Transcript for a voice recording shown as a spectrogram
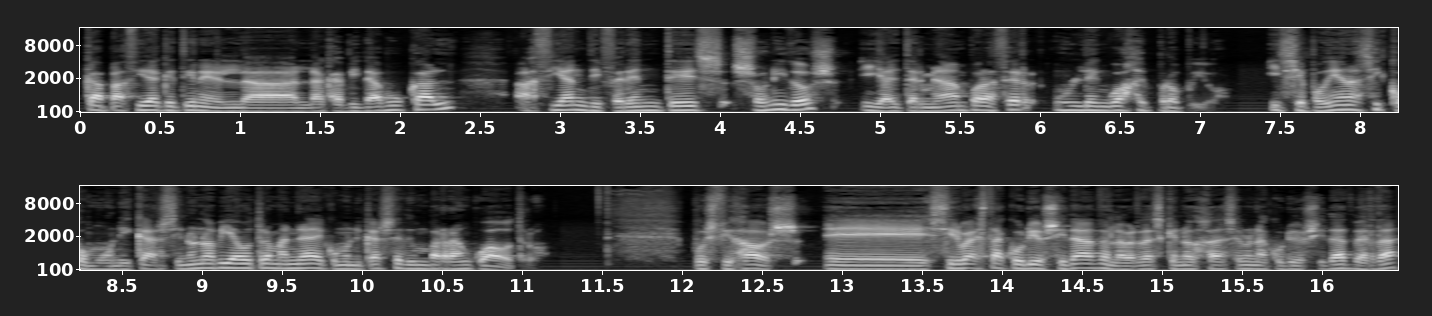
capacidad que tiene la, la, cavidad bucal, hacían diferentes sonidos y terminaban por hacer un lenguaje propio y se podían así comunicar, si no, no había otra manera de comunicarse de un barranco a otro. Pues fijaos, eh, sirva esta curiosidad, la verdad es que no deja de ser una curiosidad, ¿verdad?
